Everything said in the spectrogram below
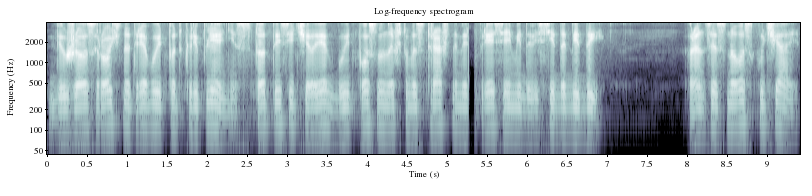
Бюжо срочно требует подкреплений. 100 тысяч человек будет послано, чтобы страшными репрессиями довести до беды. Франция снова скучает,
